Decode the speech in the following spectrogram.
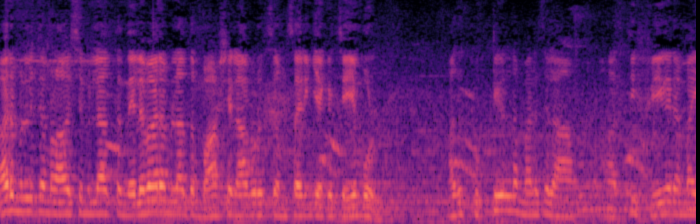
അവരെ മുന്നിൽ വെച്ച് നമ്മൾ ആവശ്യമില്ലാത്ത നിലവാരമില്ലാത്ത ഭാഷയിൽ ആക്രോശിച്ച് സംസാരിക്കുകയൊക്കെ ചെയ്യുമ്പോൾ അത് കുട്ടികളുടെ മനസ്സിൽ അതിഭീകരമായ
